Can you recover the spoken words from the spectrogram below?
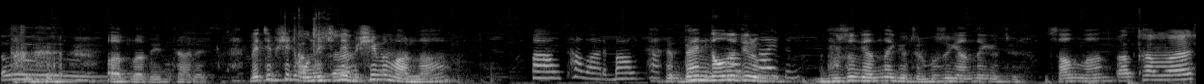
Atladı intihar et. Mete bir şey diyeyim onun içinde bir şey mi var la? Balta var balta. Ben de onu diyorum. Buzun yanına götür, buzun yanına götür. Sal lan. Baltam var.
